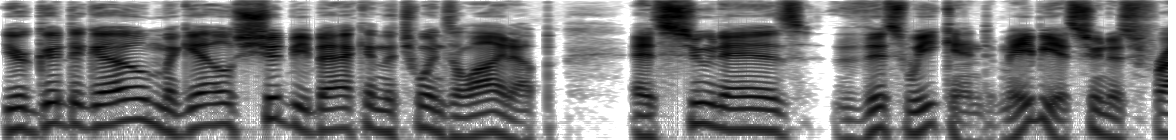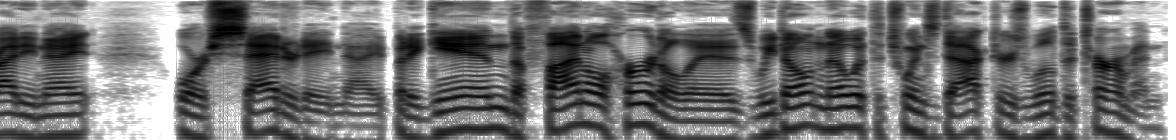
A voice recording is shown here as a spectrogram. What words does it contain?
you're good to go, Miguel should be back in the Twins lineup as soon as this weekend, maybe as soon as Friday night or Saturday night. But again, the final hurdle is we don't know what the Twins doctors will determine.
